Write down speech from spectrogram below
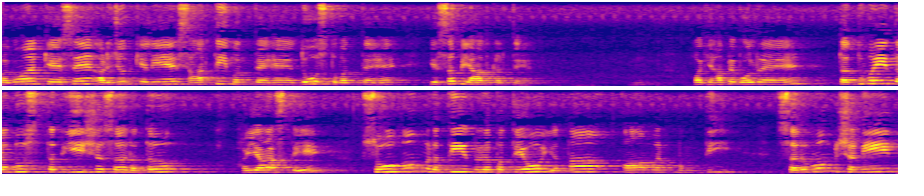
भगवान कैसे अर्जुन के लिए सारथी बनते हैं, दोस्त बनते हैं, ये सब याद करते हैं। और यहाँ पे बोल रहे हैं, तद्वै धनुष तदीश स रत हयास्ते, सोहम रति नृपत्यो यथा आमंती सर्वम शनेन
